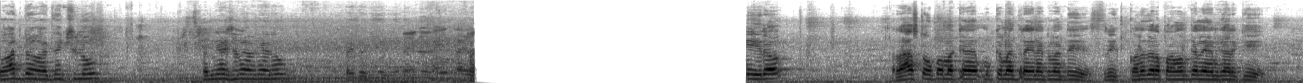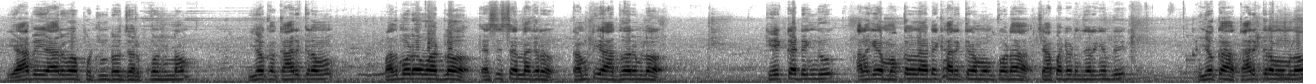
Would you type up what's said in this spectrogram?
వార్డు అధ్యక్షులు సన్యాసరావు గారు హీరో రాష్ట్ర ఉప ముఖ్య- ముఖ్యమంత్రి అయినటువంటి శ్రీ కొనదల పవన్ కళ్యాణ్ గారికి యాభై ఆరవ పుట్టినరోజు జరుపుకుంటున్నాం. ఈ యొక్క కార్యక్రమం పదమూడవ వార్డులో ఎస్ఎస్ఎన్ నగర్ కమిటీ ఆధ్వర్యంలో కేక్ కటింగు అలాగే మొక్కలు నాటే కార్యక్రమం కూడా చేపట్టడం జరిగింది. ఈ యొక్క కార్యక్రమంలో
